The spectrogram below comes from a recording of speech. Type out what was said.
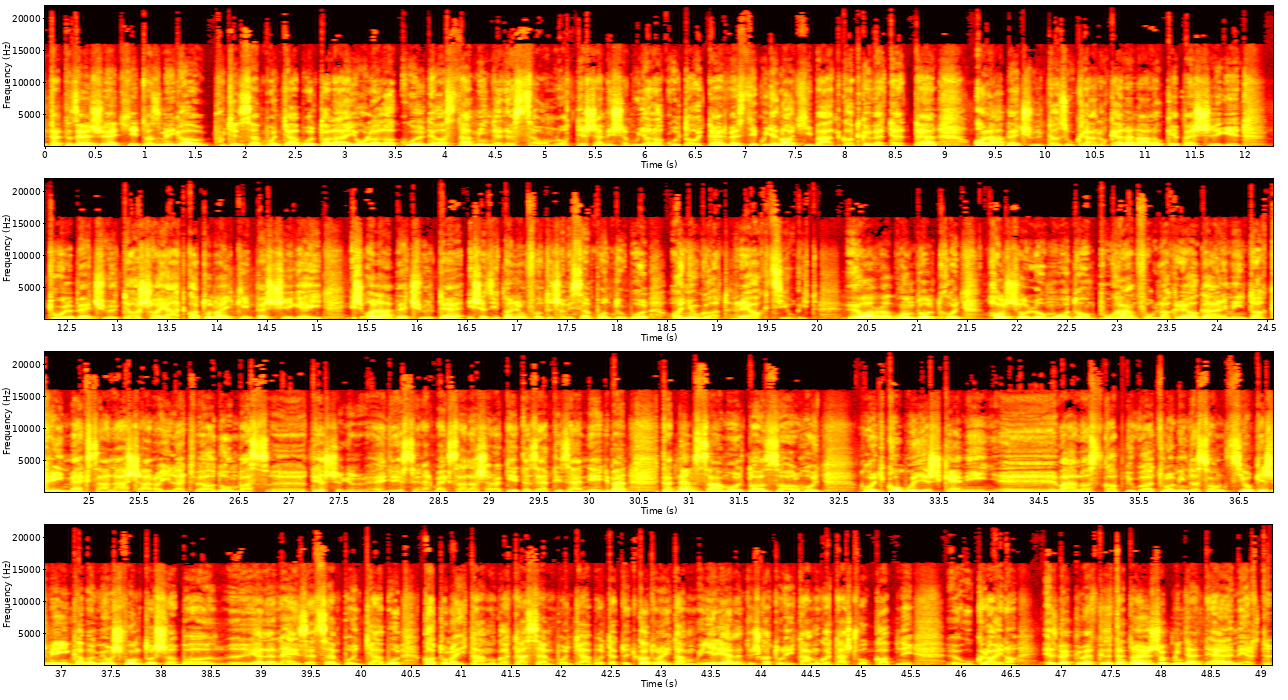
Tehát az első egy hét az még a Putyin szempontjából talán jól alakul, de aztán minden összeomlott, és semmi sem úgy alakult, ahogy tervezték, ugye nagy hibákat követett el, alábecsülte az ukránok ellenálló képességét, túlbecsülte a saját katonai képességeit, és alábecsülte, és ez itt nagyon fontos a mi szempontunkból, a nyugat reakcióit. Ő arra gondolt, hogy hasonló módon puhán fognak reagálni, mint a Krim megszállására, illetve a Donbass térség egy részének megszállására 2014-ben, tehát nem számolt azzal, hogy, hogy komoly és kemény választ kap nyugatról, mind a szankciók, és még inkább, ami most fontosabb a jelen helyzet szempontjából, katonai támogatás szempontjából szempontjából, tehát hogy katonai tám- jelentős katonai támogatást fog kapni Ukrajna. Ez bekövetkezett. Tehát nagyon sok mindent elmért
